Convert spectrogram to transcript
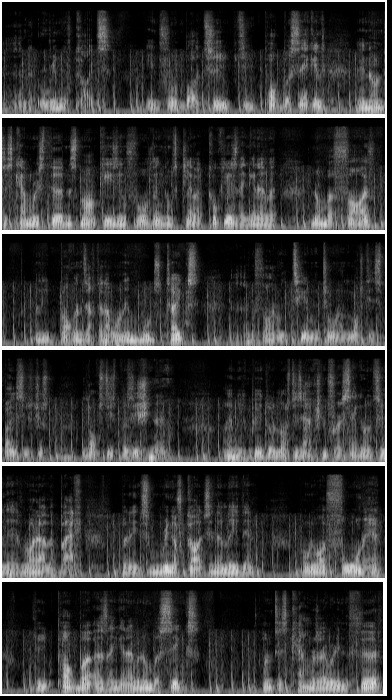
And Ring of Kites in front by two to Pogba second. Then Hunter's camera is third and Smart Keys in fourth. Then comes Clever Cookie as they get over number five. Billy Boggins after that one. Then Woods takes. And finally Tierman Torn lost in space. He's just lost his position and Maybe have lost his action for a second or two there, right out the back. But it's Ring of Kites in the lead then. Probably by four now to Pogba as they get over number six. Hunter's Camera's over in third.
